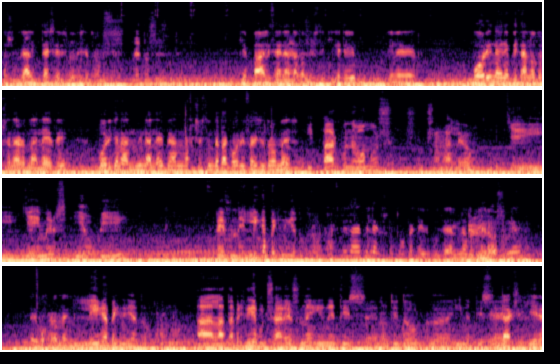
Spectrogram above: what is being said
θα σου βγάλει 4 μήνες συνδρομής. Δεν το συζητώ. Και πάλι θα είναι Ναι, το ανταγωνιστική. Γιατί είναι, μπορεί να είναι πιθανό το σενάριο να ανέβει, μπορεί και να μην ανέβει αν αυξηθούν κατακόρυφα οι συνδρομές. Υπάρχουν όμως, σου ξαναλέω, και οι gamers οι οποίοι παίζουν λίγα παιχνίδια το χρόνο. Αυτοί θα επιλέξουν το παιχνίδι που θέλουν, να το πληρώσουν. Δεν είναι υποχρεωμένοι. Λίγα παιχνίδια το χρόνο. Αλλά τα παιχνίδια που τους αρέσουν είναι της ε, Naughty Dog, ε, είναι της ε, Εντάξει, κύριε,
